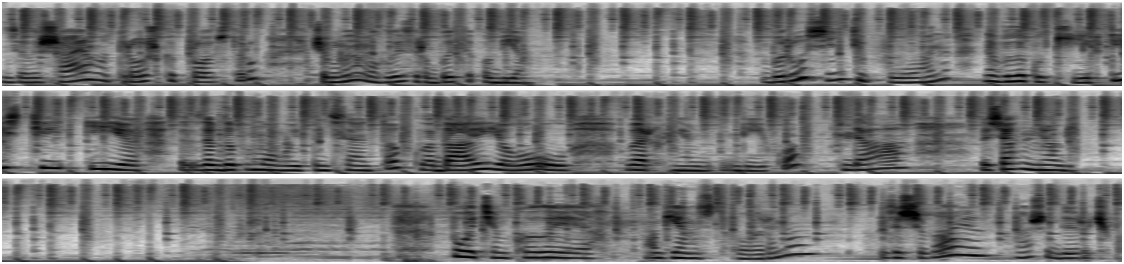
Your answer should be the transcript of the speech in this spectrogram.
залишаємо трошки простору, щоб ми могли зробити об'єм. Беру синтепон, невелику кількість і за допомогою пінцета вкладаю його у верхнє віко для досягнення об'єму. Потім, коли об'єм створено, зашиваю нашу дирочку.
